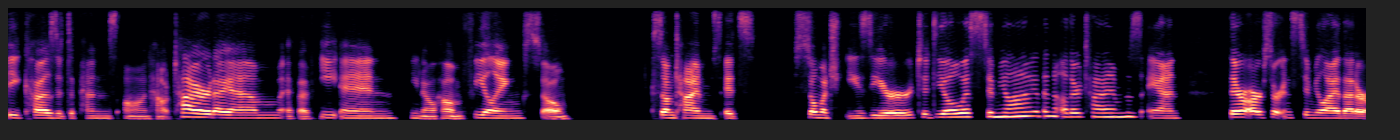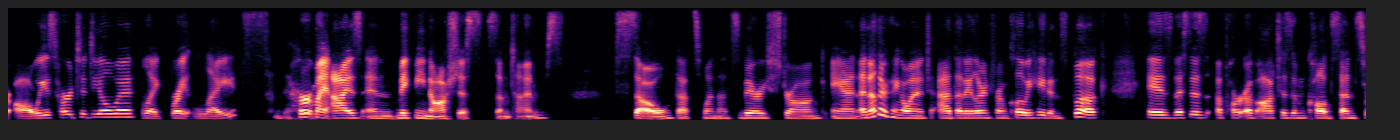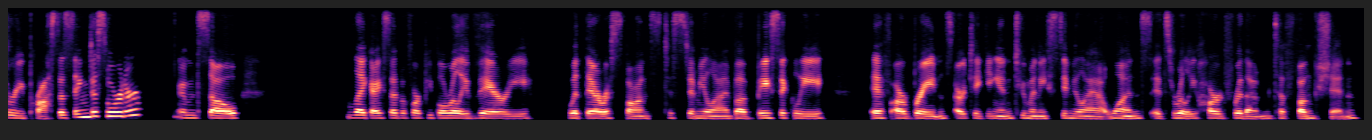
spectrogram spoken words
because it depends on how tired i am if i've eaten you know how i'm feeling so sometimes it's so much easier to deal with stimuli than other times. And there are certain stimuli that are always hard to deal with, like bright lights, hurt my eyes and make me nauseous sometimes. So that's one that's very strong. And another thing I wanted to add that I learned from Chloe Hayden's book is this is a part of autism called sensory processing disorder. And so like I said before, people really vary with their response to stimuli. But basically, if our brains are taking in too many stimuli at once, it's really hard for them to function.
